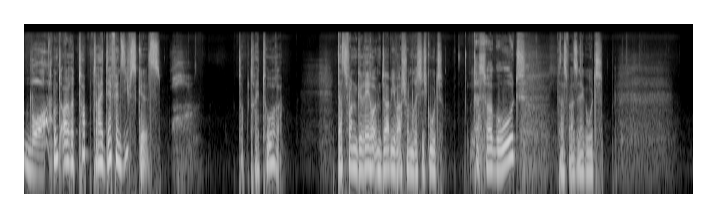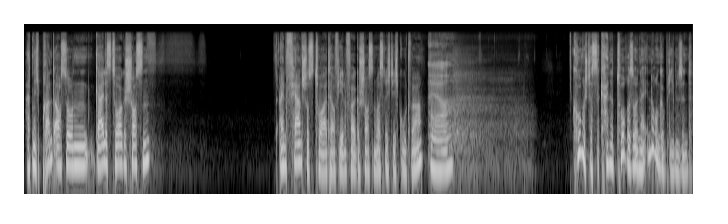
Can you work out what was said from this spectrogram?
Boah. Und eure Top 3 Defensivskills. Boah. Top 3 Tore. Das von Guerrero im Derby war schon richtig gut. Das war gut. Das war sehr gut. Hat nicht Brandt auch so ein geiles Tor geschossen? Ein Fernschusstor hat er auf jeden Fall geschossen, was richtig gut war. Ja. Komisch, dass da keine Tore so in Erinnerung geblieben sind.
